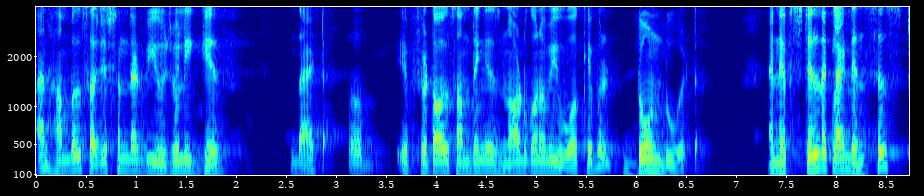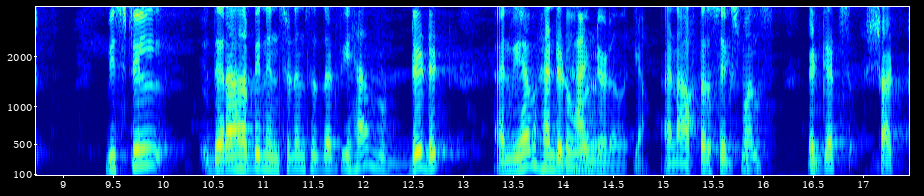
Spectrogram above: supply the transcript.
and humble suggestion that we usually give that uh, if at all something is not going to be workable, don't do it. And if still the client insists, we still there have been incidences that we have did it and we have handed over. Handed over, yeah. And after six months, it gets shut.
